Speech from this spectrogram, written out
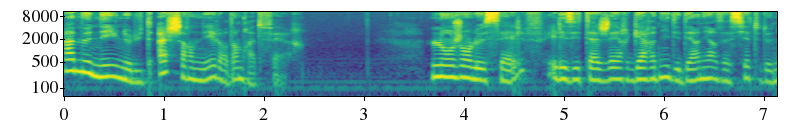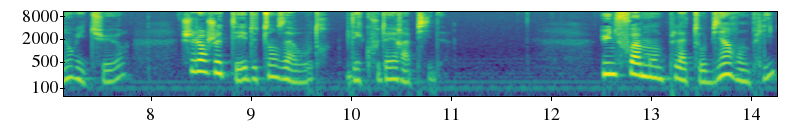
à mener une lutte acharnée lors d'un bras de fer. Longeant le self et les étagères garnies des dernières assiettes de nourriture, je leur jetais de temps à autre des coups d'œil rapides. Une fois mon plateau bien rempli,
